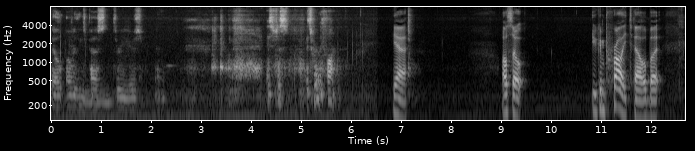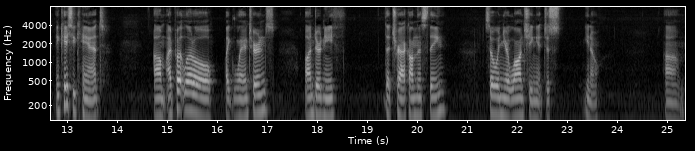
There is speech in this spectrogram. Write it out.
built over these past three years, and it's just it's really fun. Yeah. Also, you can probably tell, but in case you can't, um, I put little like lanterns underneath the track on this thing, so when you're launching it, just you know, um,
